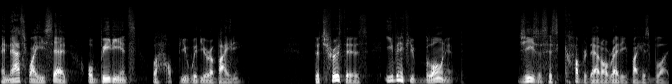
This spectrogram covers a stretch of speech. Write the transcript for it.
And that's why he said, obedience will help you with your abiding. The truth is, even if you've blown it, Jesus has covered that already by his blood.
